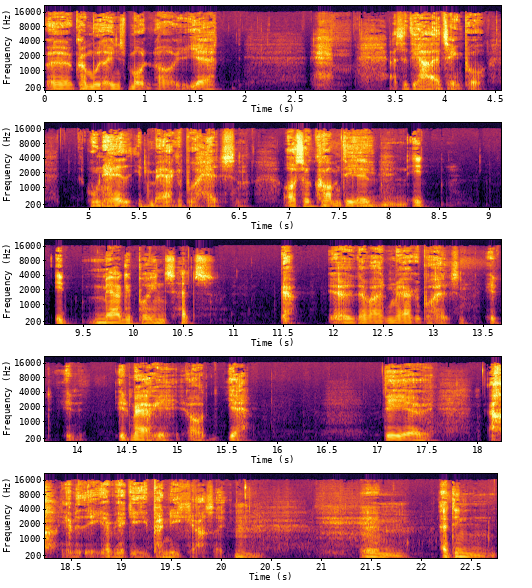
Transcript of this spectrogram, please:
øh, komme ud af hendes mund. Og ja, altså det har jeg tænkt på. Hun havde et mærke på halsen. Og så kom det... Øh, et, et mærke på hendes hals? Ja, ja, der var et mærke på halsen. Et, et, et mærke, og ja. Det er... Øh, jeg ved ikke, jeg vil i panik, altså. Mm. Øhm, er din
